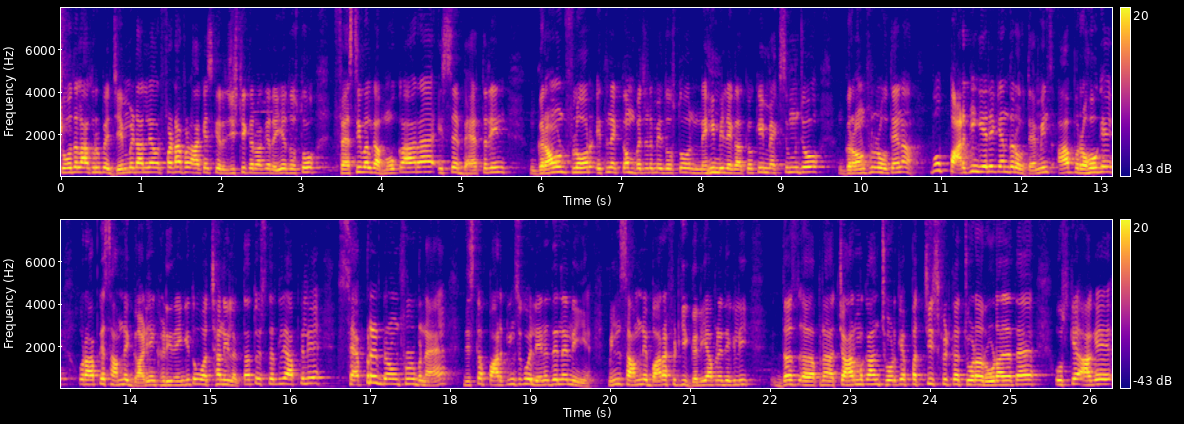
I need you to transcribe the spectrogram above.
चौदह लाख रुपए जेब में डालने और फटाफट आके इसकी रजिस्ट्री करवा के रहिए। दोस्तों फेस्टिवल का मौका आ रहा है, इससे बेहतरीन ग्राउंड फ्लोर इतने कम बजट में दोस्तों नहीं मिलेगा, क्योंकि मैक्सिमम जो ग्राउंड फ्लोर होते हैं ना, वो पार्किंग एरिया के अंदर होते हैं। मीन्स आप रहोगे और आपके सामने गाड़ियाँ खड़ी रहेंगी तो वो अच्छा नहीं लगता। तो इसके लिए आपके लिए सेपरेट ग्राउंड फ्लोर बनाया है, जिसका पार्किंग से कोई लेने देने नहीं है। मीन सामने बारह फीट की गली आपने देख ली, दस, अपना चार मकान छोड़ के पच्चीस फीट का चौड़ा रोड आ जाता है, उसके आगे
